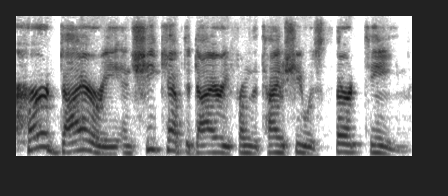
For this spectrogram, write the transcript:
her diary, and she kept a diary from the time she was 13.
